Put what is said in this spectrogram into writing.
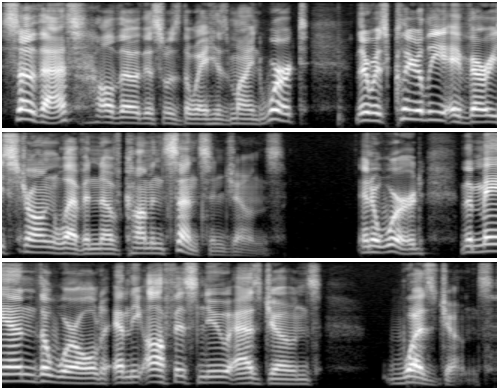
So that, although this was the way his mind worked, there was clearly a very strong leaven of common sense in Jones. In a word, the man, the world, and the office knew as Jones was Jones.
